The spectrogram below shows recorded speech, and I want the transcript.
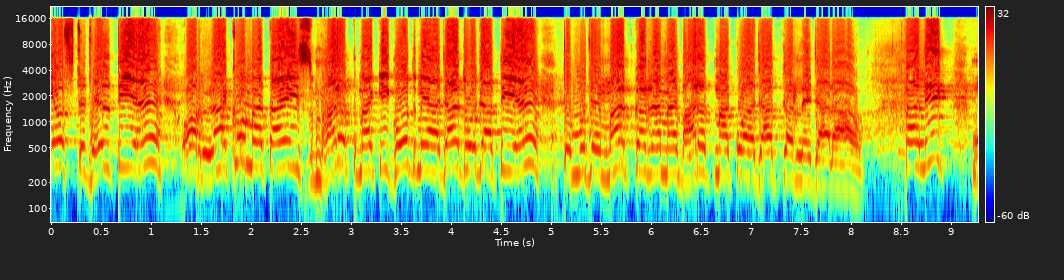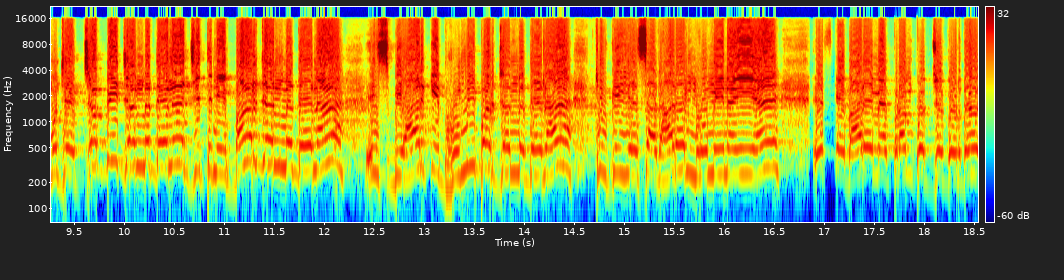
कष्ट झेलती है और लाखों माताएँ इस भारत माँ की गोद में आज़ाद हो जाती है तो मुझे माफ़ करना, मैं भारत माँ को आज़ाद करने जा रहा हूँ। मालिक, मुझे जब भी जन्म देना, जितनी बार जन्म देना, इस बिहार की भूमि पर जन्म देना, क्योंकि यह साधारण भूमि नहीं है। इसके बारे में परम पूज्य गुरुदेव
